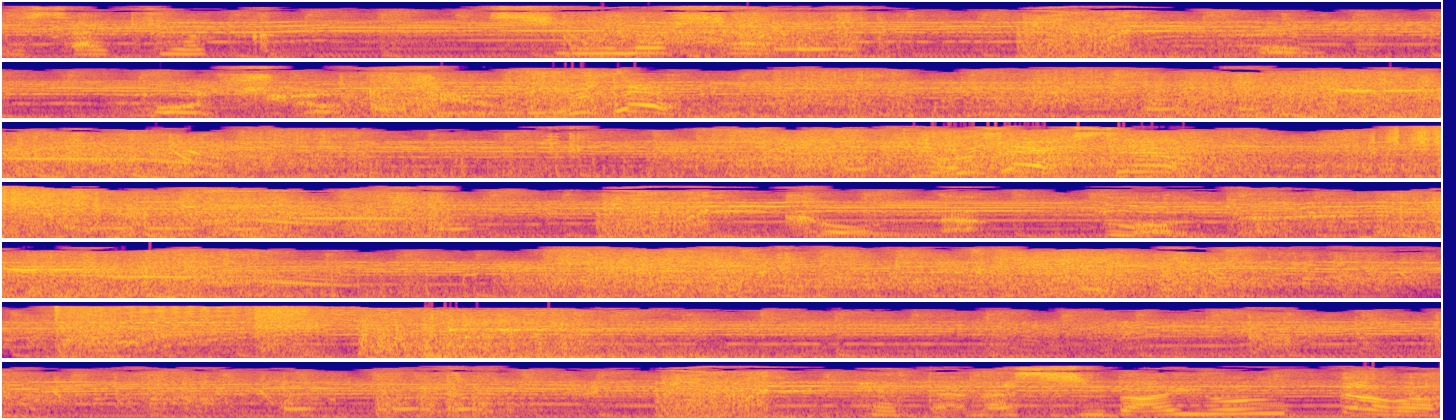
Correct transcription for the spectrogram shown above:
潔く死にましょも間違ってう撃てこんなもんだ。下手な芝居を打ったわ。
